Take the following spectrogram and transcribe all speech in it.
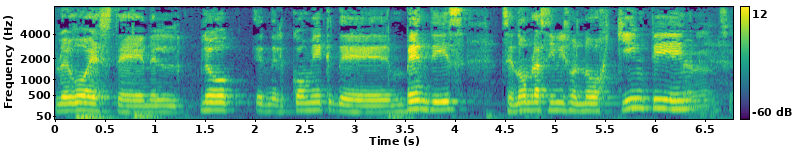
Luego este en el luego en el cómic de Bendis se nombra a sí mismo el nuevo Kingpin. Sí.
